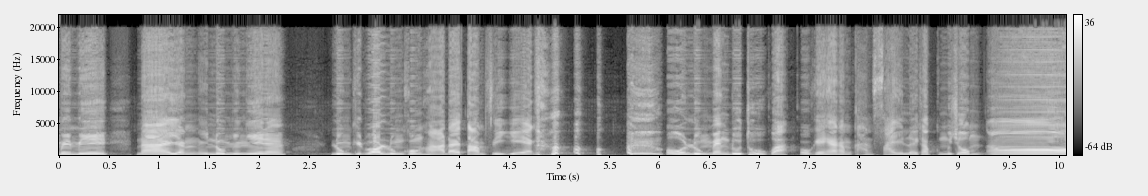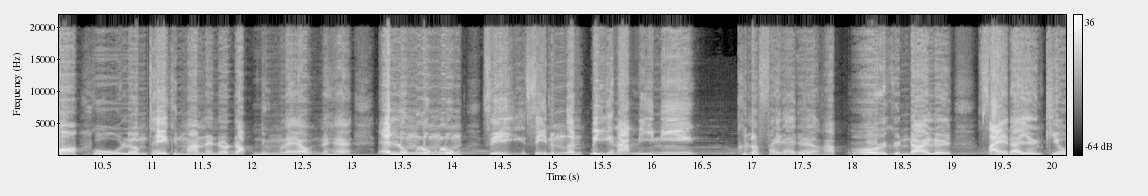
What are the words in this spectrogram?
ไม่มี หน้าอย่างไอ้หนุ่มอย่างนี้นะ ลุงคิดว่าลุงคงหาได้ตามสี่แยก โอ้ลุงแม่งดูถูกว่ะโอเคฮะทำการใส่เลยครับคุณผู้ชมอ๋อโหเริ่มเท่ขึ้นมาในระดับหนึ่งแล้วนะฮะเอ้ลุงลุงลุงสีสีน้ำเงินปีขนาดนี้นี่ขึ้นรถไฟได้ด้วยเหรอครับโอ้ยขึ้นได้เลย ใส่ได้ยังเขียว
